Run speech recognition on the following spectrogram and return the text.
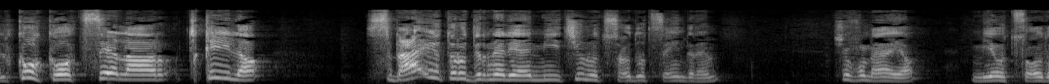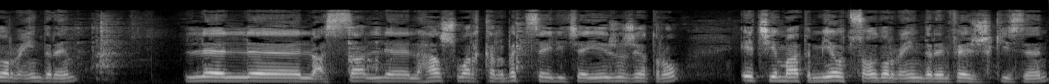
الكوكوت سيلار ثقيله سبعة ايترو درنا ليها 299 درهم. شوفوا معايا 149 درهم. العصا الهاشوار قربت سايلي تا هي جوج ايترو ايتيمات 149 درهم فيها جوج كيسان.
